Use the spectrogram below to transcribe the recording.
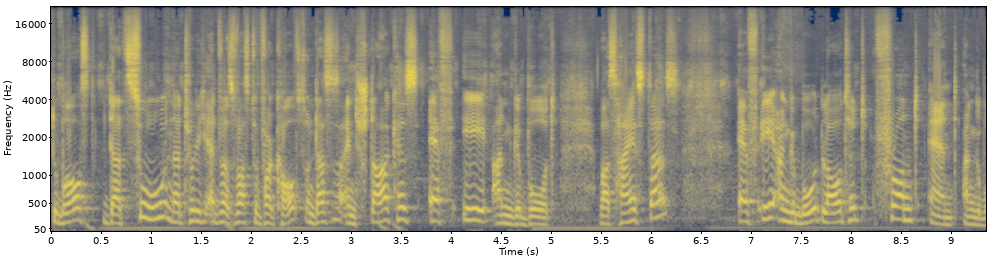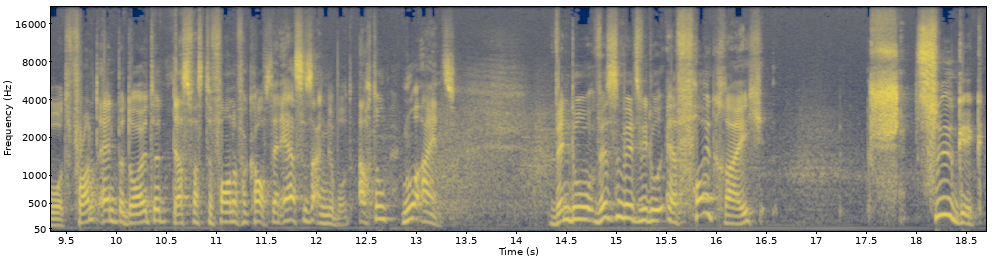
Du brauchst dazu natürlich etwas, was du verkaufst. Und das ist ein starkes FE-Angebot. Was heißt das? FE-Angebot lautet Frontend-Angebot. Frontend bedeutet das, was du vorne verkaufst. Dein erstes Angebot. Achtung, nur eins. Wenn du wissen willst, wie du erfolgreich zügig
